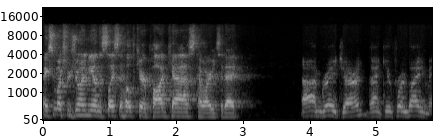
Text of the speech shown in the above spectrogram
Thanks so much for joining me on the Slice of Healthcare podcast. How are you today? I'm great, Jared. Thank you for inviting me.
